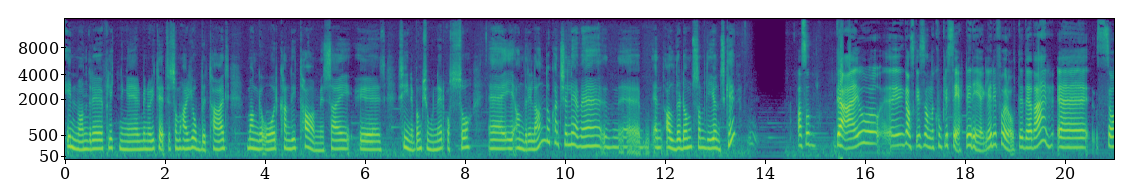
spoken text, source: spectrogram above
innvandrere, flyktninger, minoriteter som har jobbet her mange år, kan de ta med seg eh, sine pensjoner også i andre land, og kanskje leve en alderdom som de ønsker? Altså, det er jo eh, ganske sånne kompliserte regler i forhold til det der. Eh, så,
